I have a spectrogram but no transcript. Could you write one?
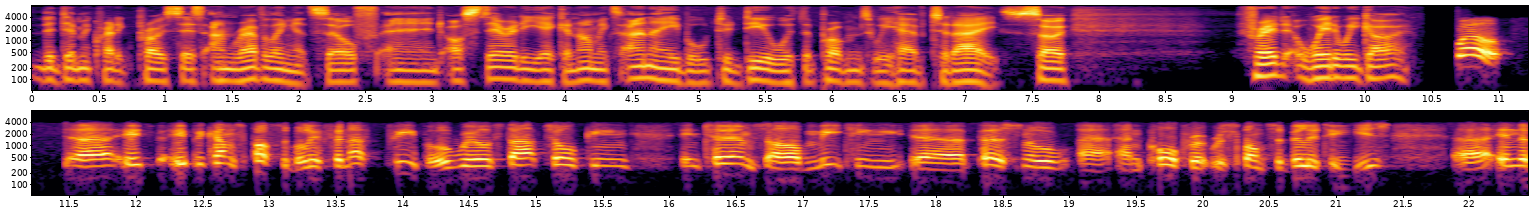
the democratic process unraveling itself and austerity economics unable to deal with the problems we have today. So, Fred, where do we go? Well, uh, it, it becomes possible if enough people will start talking in terms of meeting uh, personal uh, and corporate responsibilities uh, in the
